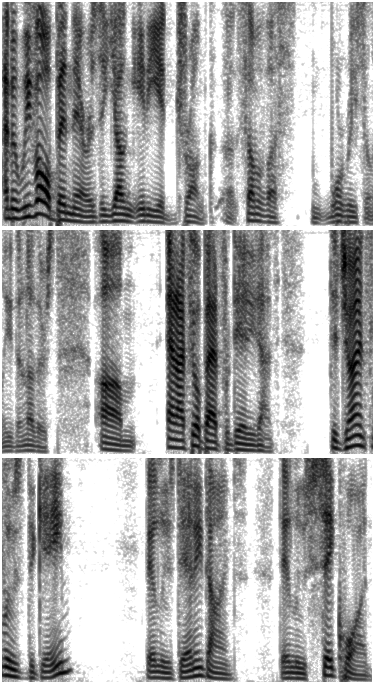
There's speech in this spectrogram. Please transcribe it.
I mean, we've all been there as a young idiot drunk. Uh, some of us more recently than others. Um, and I feel bad for Danny Dimes. The Giants lose the game. They lose Danny Dimes. They lose Saquon.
